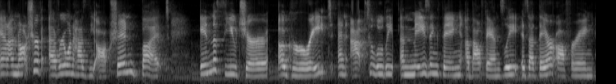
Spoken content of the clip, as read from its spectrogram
and I'm not sure if everyone has the option, but in the future, a great and absolutely amazing thing about Fansly is that they are offering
